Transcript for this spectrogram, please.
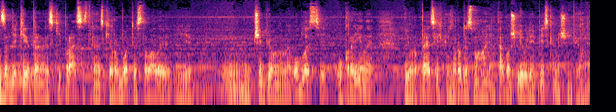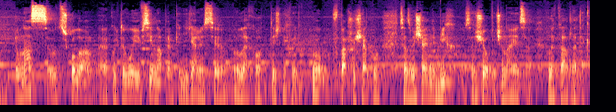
завдяки тренерській праці, тренерській роботі ставали і чемпіонами області, України, європейських міжнародних змагань, а також і олімпійськими чемпіонами. У нас от, школа е, культивує всі напрямки діяльності легкоатлетичних видів. Ну, в першу чергу, це звичайний біг, з чого починається легка атлетика.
